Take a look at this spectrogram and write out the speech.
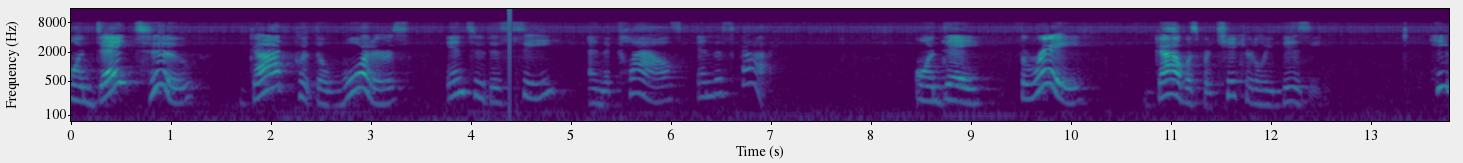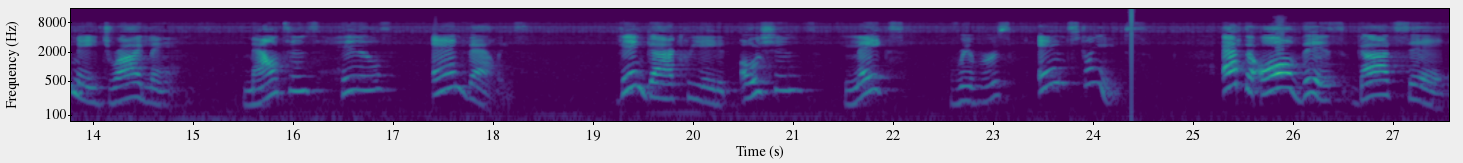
On day two, God put the waters into the sea and the clouds in the sky. On day three, God was particularly busy. He made dry land, mountains, hills, and valleys. Then God created oceans, lakes, rivers, and streams. After all this, God said,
